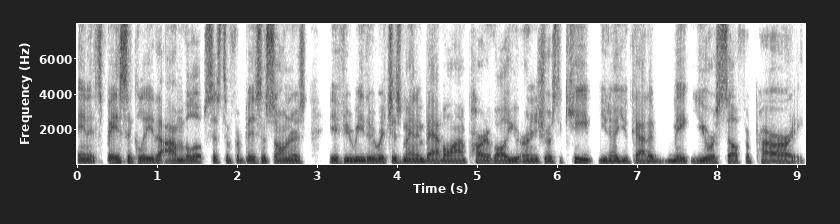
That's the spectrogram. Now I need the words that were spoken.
and it's basically the envelope system for business owners. If you read the richest man in babylon part of all you earn is yours to keep you know you got to make yourself a priority.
